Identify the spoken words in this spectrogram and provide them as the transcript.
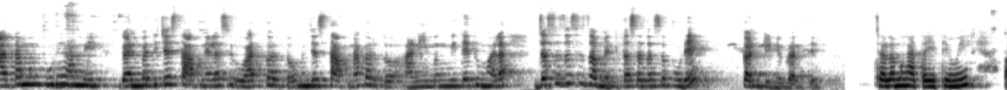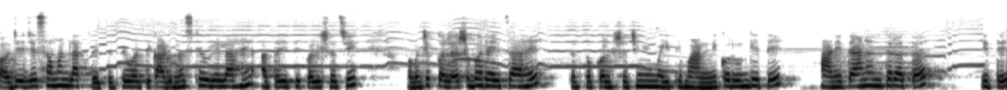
आता मग पुढे आम्ही गणपतीच्या स्थापनेला सुरुवात करतो म्हणजे स्थापना करतो. आणि मग मी ते तुम्हाला जसं जसं जमेल तसं तसं पुढे कंटिन्यू करते. चला मग आता इथे मी जे जे सामान लागते तर ते वरती काढूनच ठेवलेलं आहे. आता इथे कलशाची म्हणजे कलश भरायचा आहे. तर तो कलशाची मी इथे मांडणी करून घेते. आणि त्यानंतर आता इथे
